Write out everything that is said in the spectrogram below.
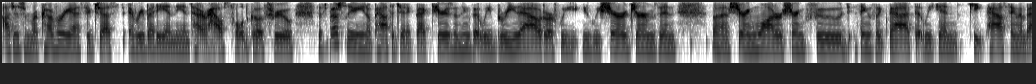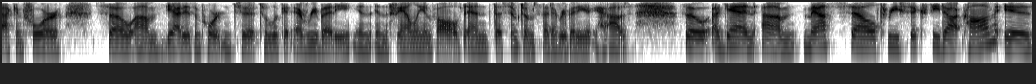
autism recovery, I suggest everybody in the entire household go through, especially, you know, pathogenic bacteria and things that we breathe out or if we, we share germs in uh, sharing water, sharing food, things like that, that we can keep passing passing them back and forth So um, yeah, it is important to, to look at everybody in, in the family involved and the symptoms that everybody has. So again, um, mastcell360.com is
